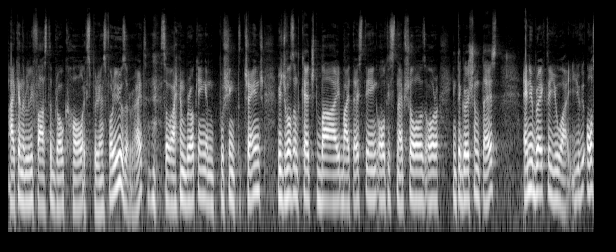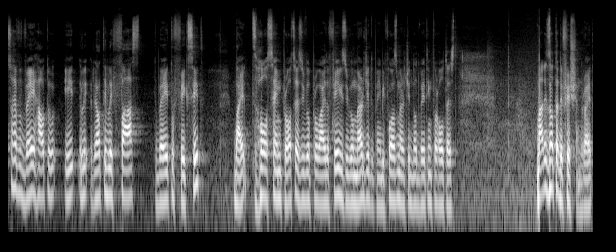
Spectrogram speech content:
I can really fast broke whole experience for user, right? so I am broking and pushing the change, which wasn't catched by, by testing all these snapshots or integration test, and you break the UI. You also have a way how to relatively fast way to fix it. By the whole same process, you will provide a fix, you will merge it, maybe force merge it, not waiting for all tests. But it's not that efficient, right?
